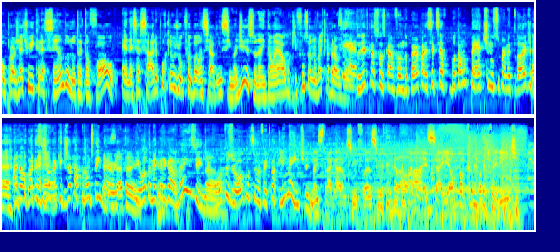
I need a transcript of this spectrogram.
O, o projétil ir crescendo no Titanfall é necessário porque o jogo foi balanceado em cima disso, né? Então é algo que funciona, não vai quebrar o Sim, jogo. é. Do jeito que as pessoas ficavam falando do Parry, parecia que você ia botar um patch no Super Metroid. Ah, não, agora esse jogo aqui que já tá pronto tem Parry. Exatamente. Tem outra mecânica. Não é isso, gente. É um Não. outro jogo sendo feito com aquilo em mente. Não estragaram sua infância. ah, esse aí é uma proposta diferente.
